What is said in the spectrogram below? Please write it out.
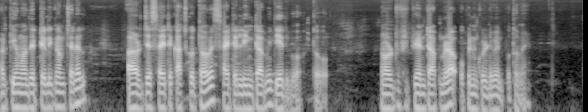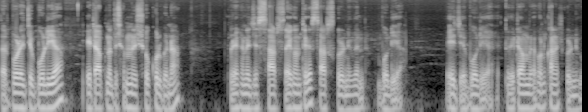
আর কি আমাদের টেলিগ্রাম চ্যানেল আর যে সাইটে কাজ করতে হবে সাইটের লিঙ্কটা আমি দিয়ে দিব। তো নট ভিপিএনটা আপনারা ওপেন করে নেবেন প্রথমে। তারপরে যে বলিয়া, এটা আপনাদের সামনে শো করবে না। আপনারা এখানে যে সার্চ আইকন থেকে সার্চ করে নেবেন বলিয়া। এই যে বলিয়া, তো এটা আমরা এখন কানেক্ট করে নিব।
